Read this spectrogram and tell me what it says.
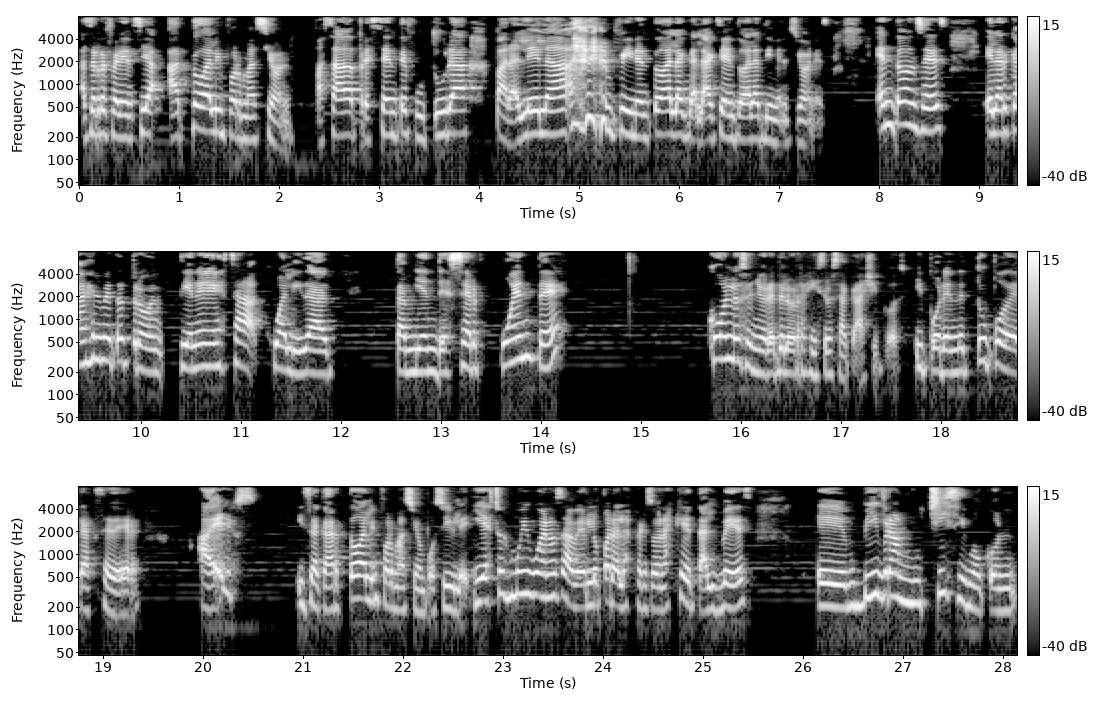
hace referencia a toda la información, pasada, presente, futura, paralela, en fin, en toda la galaxia, en todas las dimensiones. Entonces, el arcángel Metatron tiene esta cualidad también de ser puente con los señores de los registros akáshicos y por ende tú poder acceder a ellos y sacar toda la información posible. Y esto es muy bueno saberlo para las personas que tal vez eh, vibran muchísimo con,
